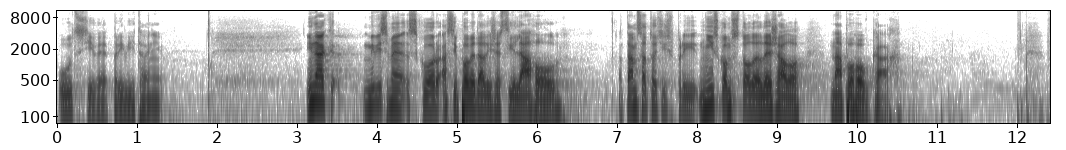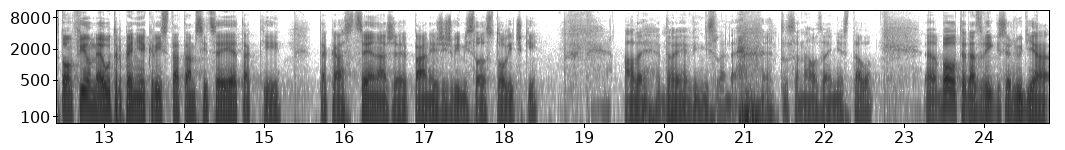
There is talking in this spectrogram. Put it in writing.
úctivé privítanie. Inak my by sme skôr asi povedali, že si ľahol. Tam sa totiž pri nízkom stole ležalo na pohovkách. Tom filme Utrpenie Krista tam síce je taký, taká scéna, že pán Ježiš vymyslel stoličky, ale to je vymyslené. to sa naozaj nestalo. E, bol teda zvyk, že ľudia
